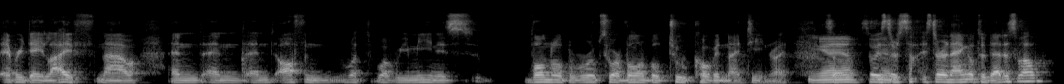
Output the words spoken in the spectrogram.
everyday life now. And and and often what what we mean is vulnerable groups who are vulnerable to covid-19 right? Yeah so, yeah, so is yeah. there is there an angle to that as well?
